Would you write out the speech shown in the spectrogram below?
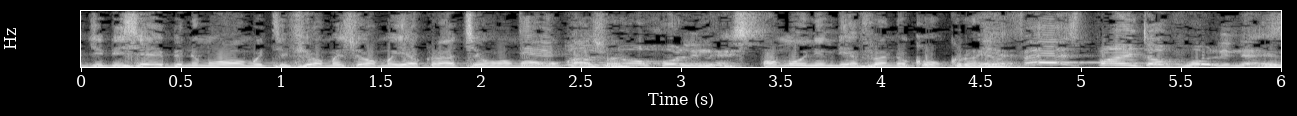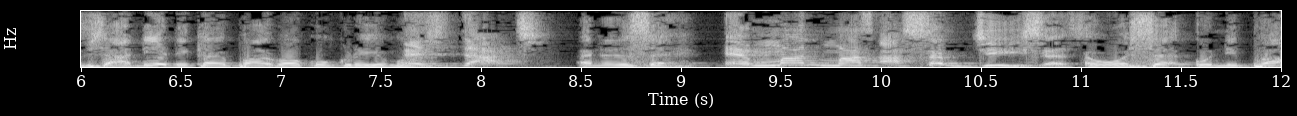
wɔgye di sɛ ebinom wɔ mo te fie ɔmo sɛ ɔmo yɛ kora kyɛn wɔn a They don't know holiness. ɔmo nim deɛ frɛ no kronkron The first point of holiness ebisɛ adeɛ edi kan pa ɛbɛ kronkron yɛ mu a is that ɛne ne sɛ a man must accept Jesus ɛwɔ sɛ onipa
